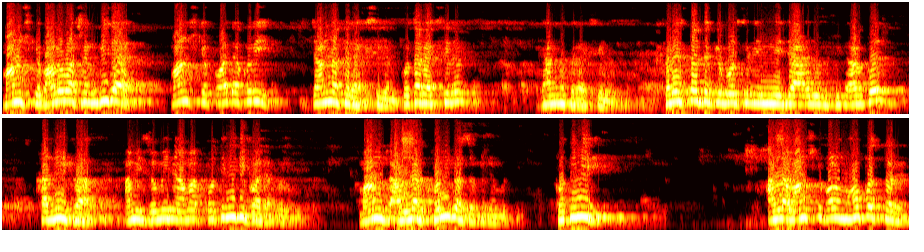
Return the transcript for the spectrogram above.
মানুষকে ভালোবাসেন বিদায়। মানুষকে পয়দা করি জান্নাতে রাখছিলেন। কোথায় রাখছিলেন? জান্নাতে রাখছিলেন। ফেরেস্তাদেরকে বলছেন ইমনি জাহিলুল ফিল আরদের খালিফা। আমি জমিনে আমার প্রতিনিধি পয়দা করব। মানুষ আল্লাহর খলিফা জমিনের মধ্যে। প্রতিনিধি। আল্লাহ মানুষকে বড় মহব্বত করেন।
